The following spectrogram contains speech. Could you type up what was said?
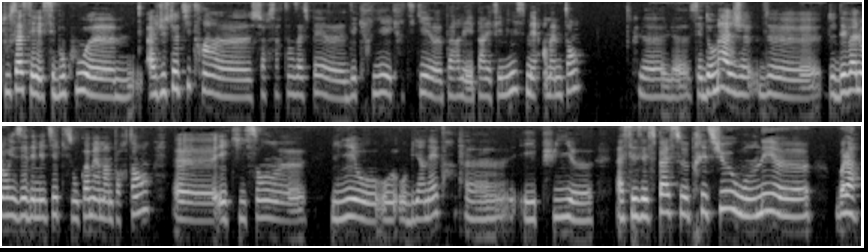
tout ça, c'est beaucoup, euh, à juste titre, hein, euh, sur certains aspects, euh, décriés et critiqués par, les, par les féministes, mais en même temps, le, c'est dommage de, de, dévaloriser des métiers qui sont quand même importants et qui sont liés au, au, bien-être et puis à ces espaces précieux où on est voilà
